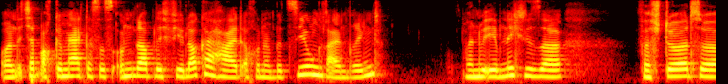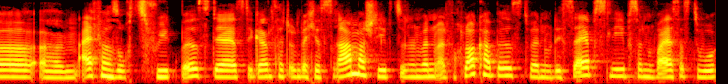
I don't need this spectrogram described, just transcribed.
Und ich habe auch gemerkt, dass es unglaublich viel Lockerheit auch in eine Beziehung reinbringt, wenn du eben nicht dieser verstörte ähm, Eifersuchtsfreak bist, der jetzt die ganze Zeit irgendwelches Drama schiebt, sondern wenn du einfach locker bist, wenn du dich selbst liebst, wenn du weißt, dass du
